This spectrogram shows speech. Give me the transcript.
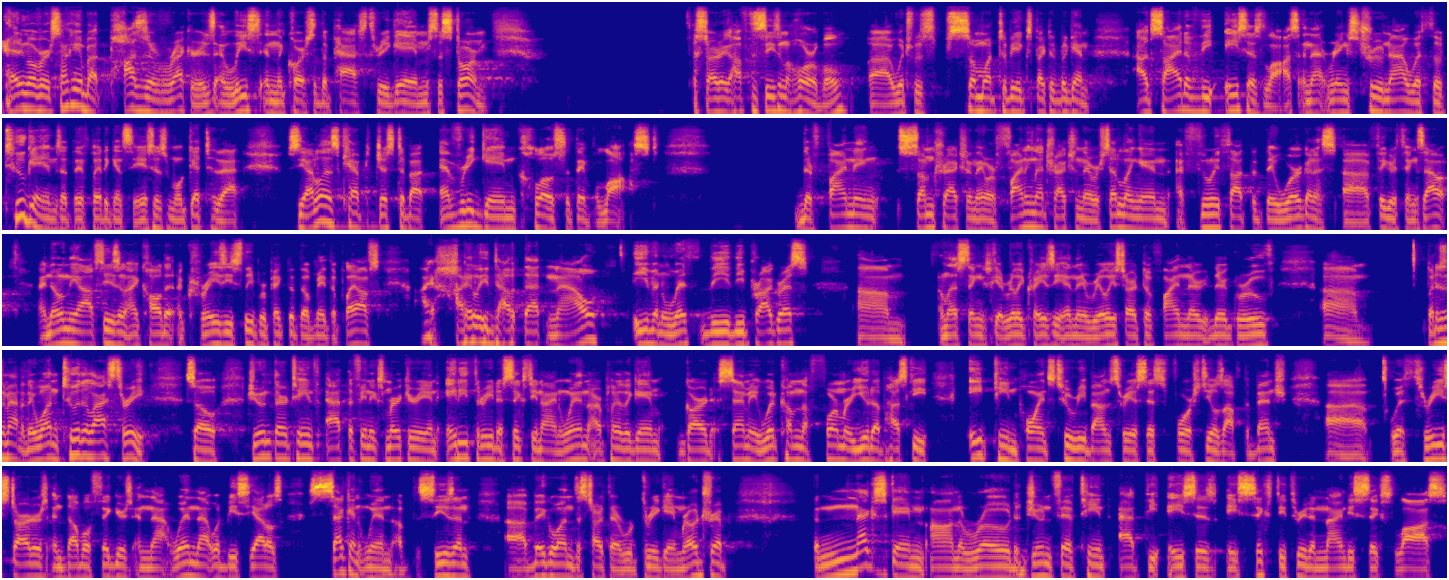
heading over, talking about positive records, at least in the course of the past three games, the Storm starting off the season horrible, uh, which was somewhat to be expected. But again, outside of the Aces loss, and that rings true now with the two games that they've played against the Aces, and we'll get to that. Seattle has kept just about every game close that they've lost they're finding some traction. They were finding that traction. They were settling in. I fully thought that they were going to uh, figure things out. I know in the offseason, I called it a crazy sleeper pick that they'll make the playoffs. I highly doubt that now, even with the the progress, um, unless things get really crazy and they really start to find their their groove. Um, but it doesn't matter. They won two of the last three. So June 13th at the Phoenix Mercury, an 83 to 69 win. Our player of the game guard Sami Whitcomb, the former UW Husky, 18 points, two rebounds, three assists, four steals off the bench, uh, with three starters and double figures in that win. That would be Seattle's second win of the season. A uh, big one to start their three game road trip. The next game on the road, June 15th at the Aces, a 63 to 96 loss.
